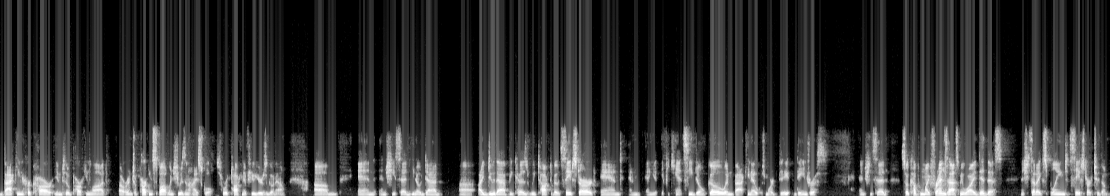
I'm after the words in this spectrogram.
backing her car into a parking lot or into a parking spot when she was in high school. So we're talking a few years ago now. Um, and and she said, you know, Dad, uh, I do that because we talked about safe start and and and if you can't see, don't go, and backing out was more da- dangerous. And she said, so a couple of my friends asked me why I did this, and she said I explained safe start to them.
